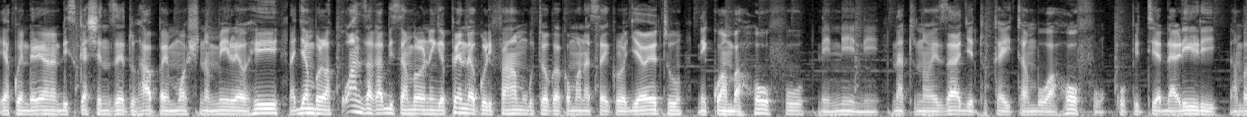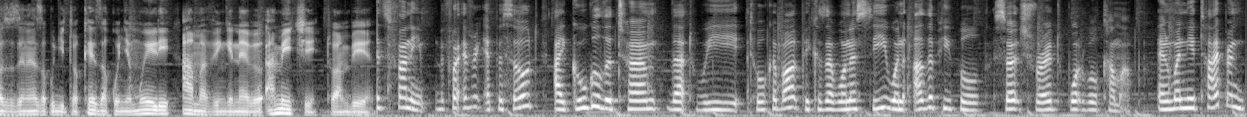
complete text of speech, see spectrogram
ya kuendelea na discussion zetu hapa emotional me leo hii. Na jambo la kwanza kabisa ambalo ningependa kulifahamu kutoka kwa mwanasaikolojia wetu ni kwamba hofu ni nini na tunawezaje tukaitambua hofu kupitia dalili ambazo zinaweza kujitokeza kwenye mwili ama vinginevyo. Amichi tuambie. It's funny, before every episode, I Google the term that we talk about because I want to see when other people search for it, what will come up. And when you type in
